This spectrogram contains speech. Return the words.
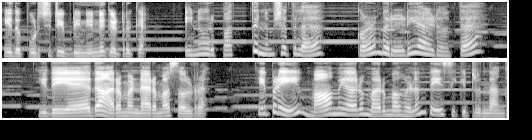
இத புடிச்சிட்டு இப்படி நின்னுகிட்டு இருக்கேன். இன்னும் ஒரு பத்து நிமிஷத்துல குழம்பு ரெடி ஆயிடும் அத்த. இதையே தான் அரை மணி நேரமா சொல்றேன். இப்படி மாமியாரும் மருமகளும் பேசிக்கிட்டு இருந்தாங்க.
